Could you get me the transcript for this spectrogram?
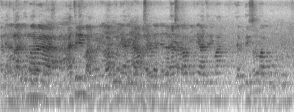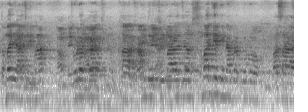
અને આ તમારા હાજરીમાં બાપુની હાજરીમાં દાસ બાપુની હાજરીમાં જગદીશ બાપુ તમારી હાજરીમાં થોડોક હા રામદેવજી મહારાજ સમાધિથી આપણે ફોટો પાછા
